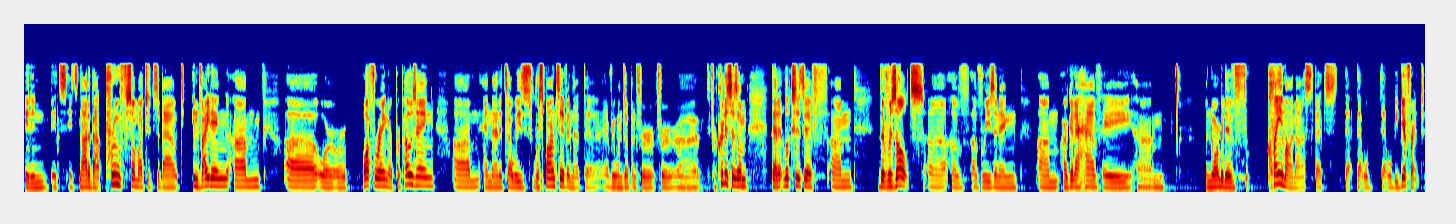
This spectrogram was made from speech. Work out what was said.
It in, it's it's not about proof so much; it's about inviting um, uh, or, or offering or proposing um, and that it's always responsive and that uh, everyone's open for for uh, for criticism, that it looks as if um, the results uh, of of reasoning um, are going to have a um, a normative claim on us that's that that will that will be different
